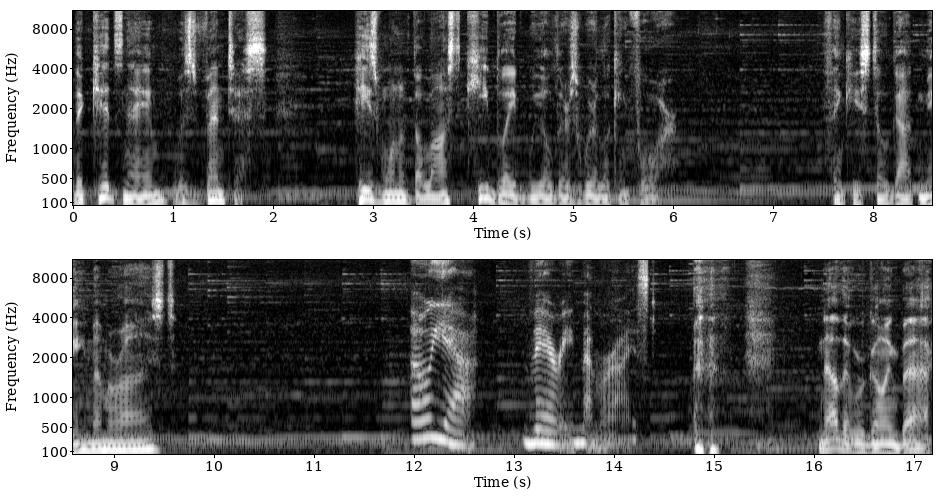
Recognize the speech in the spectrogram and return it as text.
The kid's name was Ventus. He's one of the lost Keyblade wielders we're looking for. Think he's still got me memorized? Oh, yeah. Very memorized. Now that we're going back,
